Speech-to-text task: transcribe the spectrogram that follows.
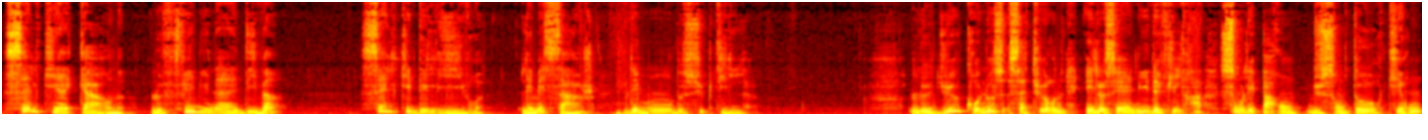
celle qui incarne le féminin divin, celle qui délivre les messages des mondes subtils. Le dieu Chronos Saturne et l'Océanie Philtra sont les parents du centaure Chiron,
